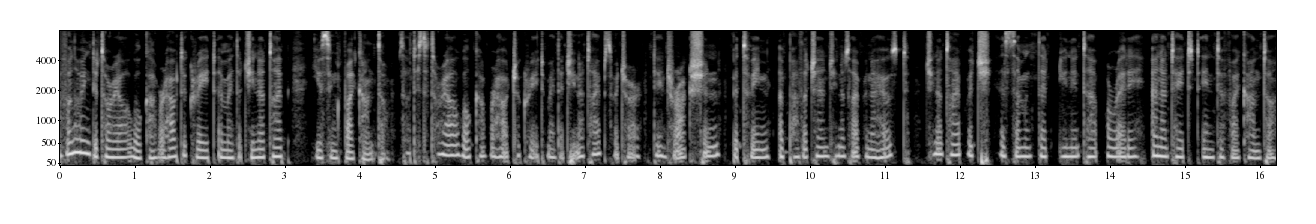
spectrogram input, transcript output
The following tutorial will cover how to create a metagenotype using PHI-Canto. So this tutorial will cover how to create metagenotypes, which are the interaction between a pathogen genotype and a host genotype, which is something that you need to have already annotated into PHI-Canto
